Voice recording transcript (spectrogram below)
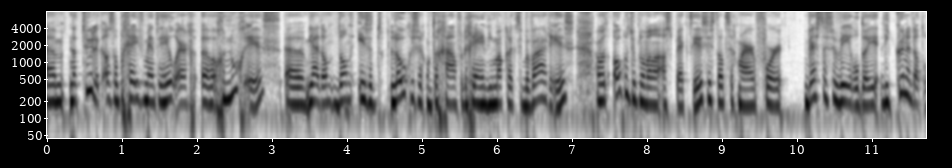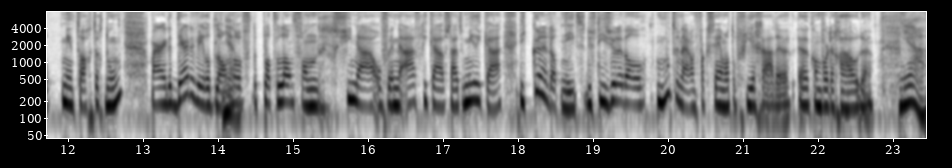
Um, natuurlijk, als er op een gegeven moment heel erg uh, genoeg is, uh, ja, dan, dan is het logischer om te gaan voor degene die makkelijk te bewaren is. Maar wat ook natuurlijk nog wel een aspect is, is dat zeg maar voor westerse werelden, die kunnen dat op min 80 doen. Maar de derde wereldlanden, ja. of het platteland van China of in Afrika of Zuid-Amerika, die kunnen dat niet. Dus die zullen wel moeten naar een vaccin wat op 4 graden uh, kan worden gehouden. Ja,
